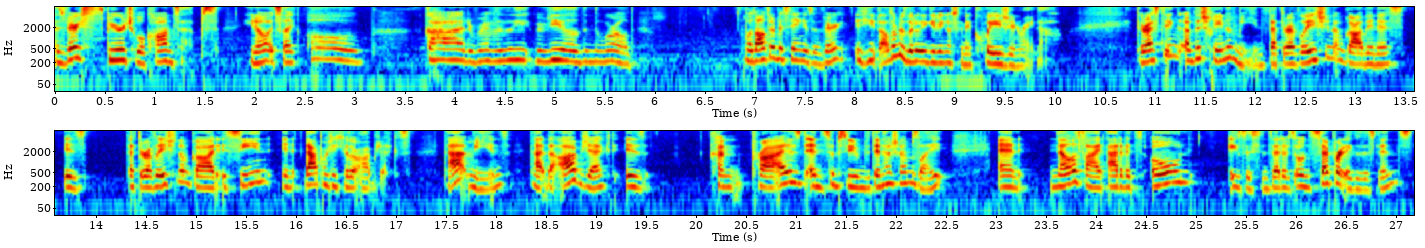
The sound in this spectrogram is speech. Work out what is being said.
as very spiritual concepts. You know, it's like, oh, God revealed in the world. What Alter is saying is a very, he, Alter is literally giving us an equation right now. The resting of the Shekhinah means that the revelation of godliness is, that the revelation of God is seen in that particular object. That means that the object is comprised and subsumed within Hashem's light and nullified out of its own existence, out of its own separate existence.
